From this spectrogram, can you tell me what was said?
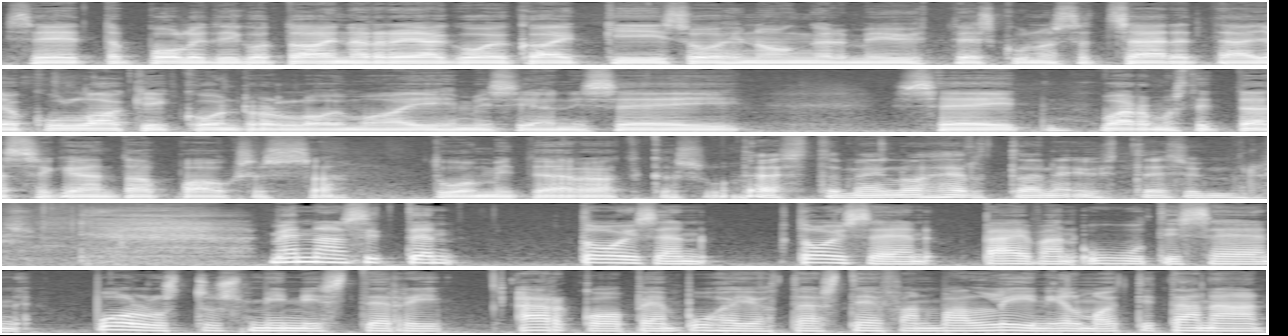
se, että poliitikot aina reagoi kaikkiin isoihin ongelmiin yhteiskunnassa, että säädetään joku laki kontrolloimaan ihmisiä, niin se ei, se ei varmasti tässäkään tapauksessa tuo mitään ratkaisua. Tästä meillä on hertainen yhteisymmärrys. Mennään sitten toisen, toiseen päivän uutiseen. Puolustusministeri RKPn puheenjohtaja Stefan Wallin ilmoitti tänään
